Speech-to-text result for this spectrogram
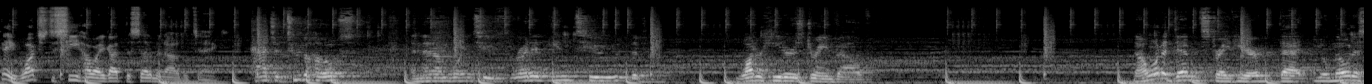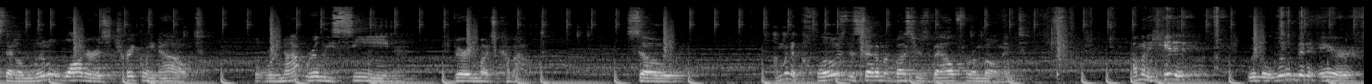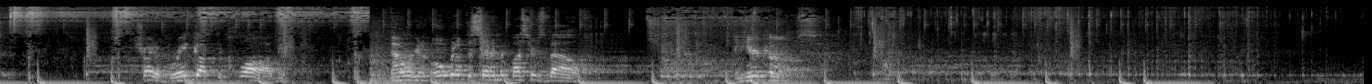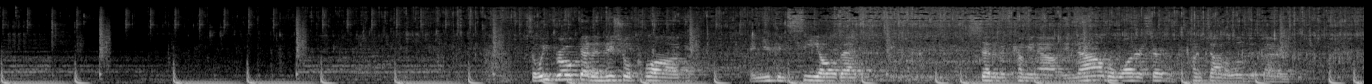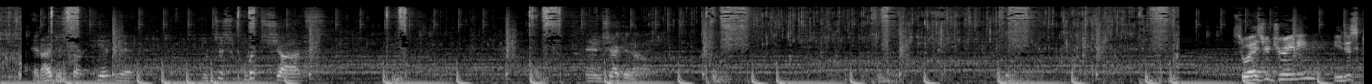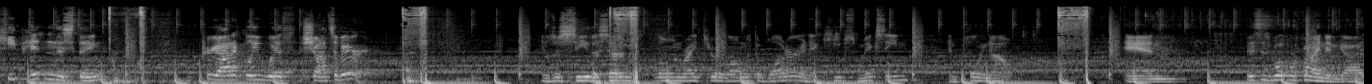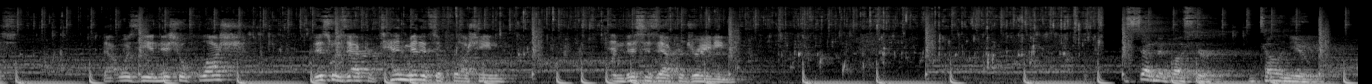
Hey, watch to see how I got the sediment out of the tank. Attach it to the hose, and then I'm going to thread it into the water heater's drain valve. Now I want to demonstrate here that you'll notice that a little water is trickling out, but we're not really seeing very much come out. So I'm gonna close the Sediment Buster's valve for a moment. I'm gonna hit it with a little bit of air, try to break up the clog. Now we're gonna open up the Sediment Buster's valve, and here comes. So we broke that initial clog and you can see all that sediment coming out. And now the water's starting to punch out a little bit better. And I just start hitting it with just quick shots. And check it out. So as you're draining, you just keep hitting this thing periodically with shots of air. You'll just see the sediment flowing right through along with the water and it keeps mixing and pulling out. And this is what we're finding, guys. That was the initial flush. This was after 10 minutes of flushing, and this is after draining. Sediment Buster, I'm telling you,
